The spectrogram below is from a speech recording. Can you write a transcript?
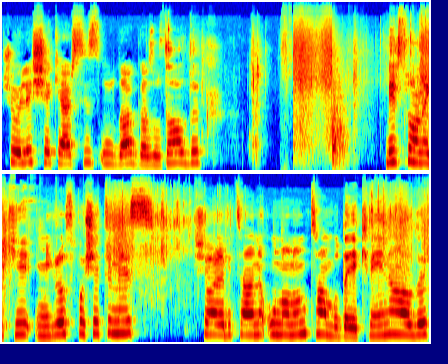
Şöyle şekersiz Uludağ gazoz aldık. Bir sonraki Migros poşetimiz. Şöyle bir tane Uno'nun tam buğday ekmeğini aldık.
